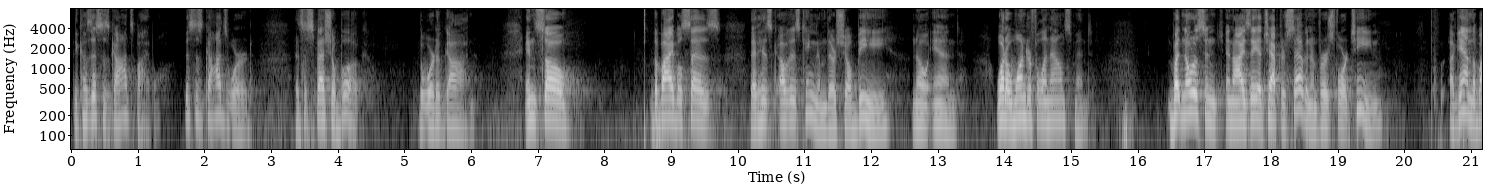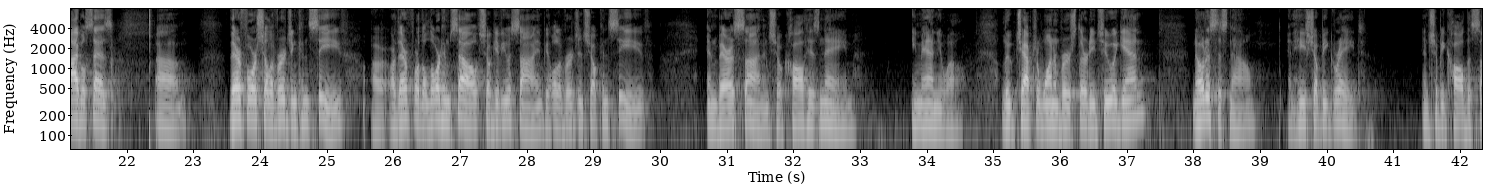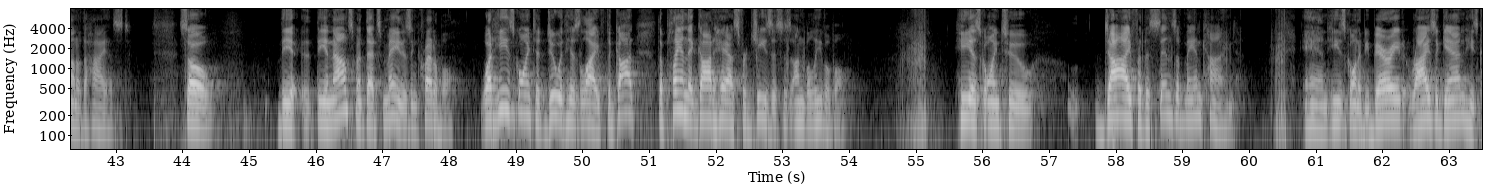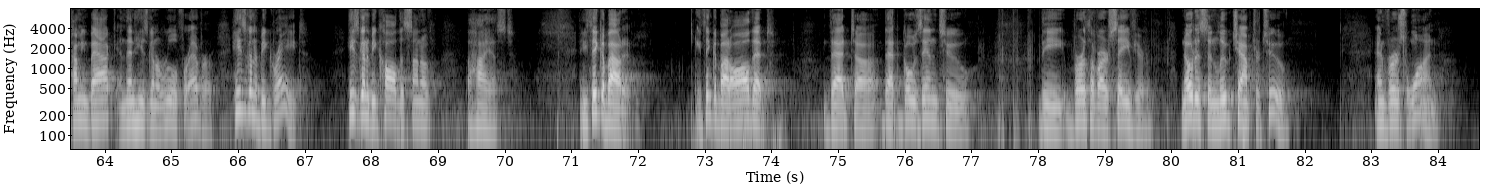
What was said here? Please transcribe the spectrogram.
because this is God's Bible. This is God's Word. It's a special book, the Word of God. And so the Bible says that his, of his kingdom there shall be no end. What a wonderful announcement. But notice in, in Isaiah chapter 7 and verse 14, again, the Bible says, um, Therefore shall a virgin conceive, or, or therefore the Lord himself shall give you a sign. Behold, a virgin shall conceive and bear a son, and shall call his name Emmanuel. Luke chapter 1 and verse 32 again. Notice this now. And he shall be great and shall be called the Son of the Highest. So, the, the announcement that's made is incredible. What he's going to do with his life, the, God, the plan that God has for Jesus is unbelievable. He is going to die for the sins of mankind, and he's going to be buried, rise again, he's coming back, and then he's going to rule forever. He's going to be great. He's going to be called the Son of the Highest. And you think about it. You think about all that that, uh, that goes into the birth of our Savior. Notice in Luke chapter 2 and verse 1,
